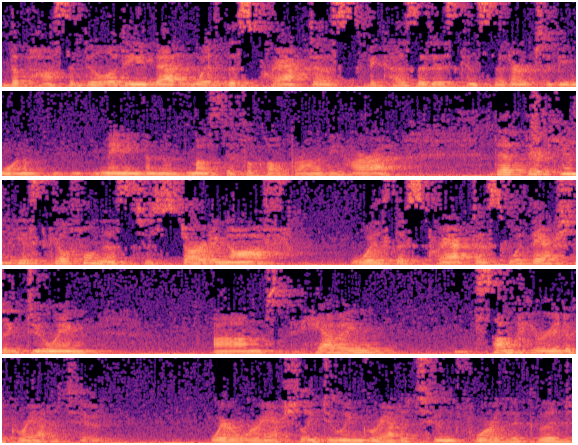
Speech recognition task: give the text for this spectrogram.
the possibility that with this practice, because it is considered to be one of maybe even the most difficult Brahmavihara, that there can be a skillfulness to starting off with this practice, with actually doing, um, having some period of gratitude, where we're actually doing gratitude for the good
